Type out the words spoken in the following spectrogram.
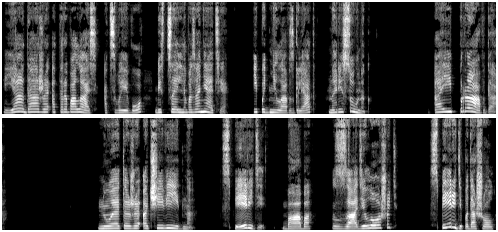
Я даже оторвалась от своего бесцельного занятия и подняла взгляд на рисунок. А и правда. Ну это же очевидно. Спереди баба, сзади лошадь. Спереди подошел,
